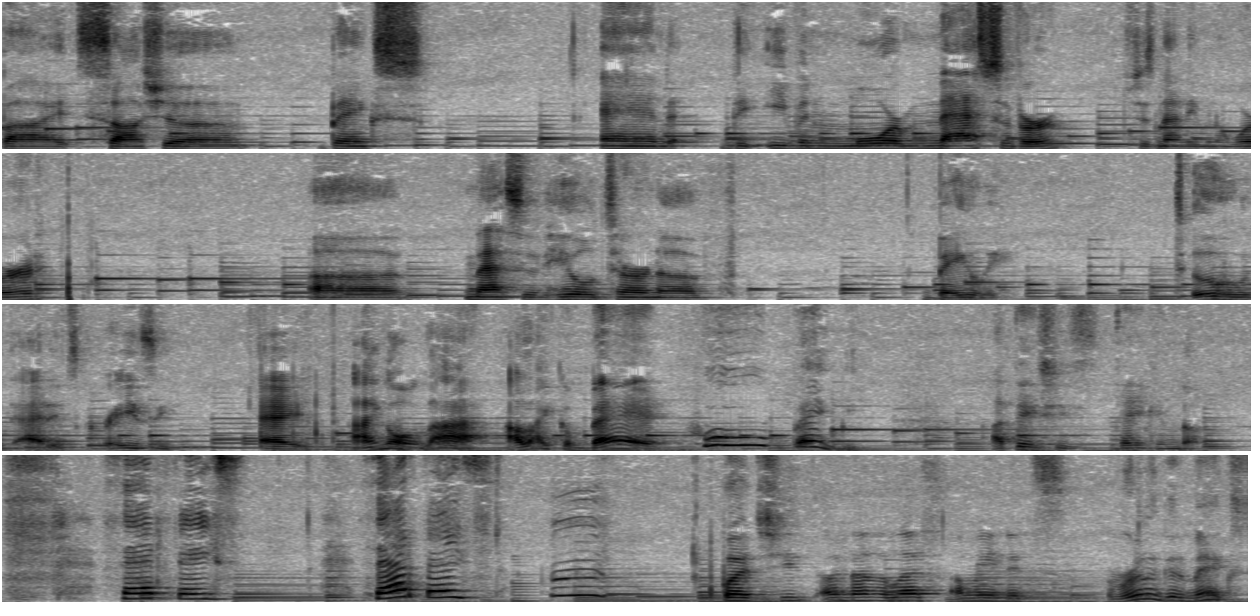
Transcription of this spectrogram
by Sasha Banks and the even more massiver, which is not even a word, uh, massive heel turn of Bayley. Dude, that is crazy. Hey, I ain't gonna lie, I like her bad. Whoo, baby. I think she's taken though. Sad face, sad face. Mm. But she, uh, nonetheless, I mean, it's a really good mix.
